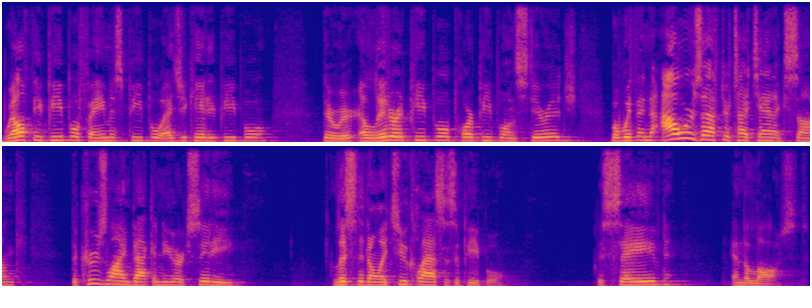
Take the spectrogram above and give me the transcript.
wealthy people, famous people, educated people. There were illiterate people, poor people in steerage. But within hours after Titanic sunk, the cruise line back in New York City listed only two classes of people the saved and the lost.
